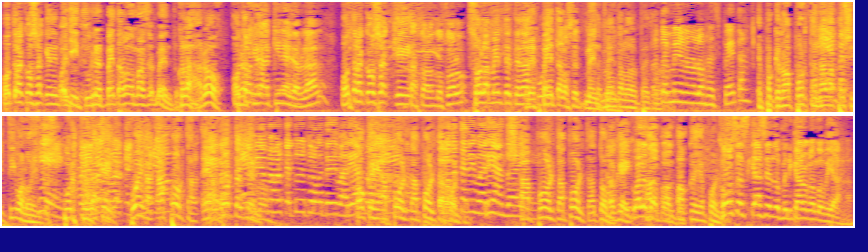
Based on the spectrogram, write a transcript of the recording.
Otra cosa que Oye, ¿y tú respetas los demás segmentos? Claro. ¿Pero Otra, aquí, aquí nadie hablar? otra cosa que ¿Estás hablando solo? solamente te das Respeta cuenta. los segmentos. Segmenta los segmentos. Usted mío no lo respeta. Es porque no aportas nada positivo a los ellos. Porque Pero la que mejor que juega, tú, yo. aporta, eh, aporta el tema. mejor que tú y tú lo que te divariando. Ok, ahí. aporta, aporta, lo que te divariando ahí. Aporta, aporta, toma. Ok, ¿cuál es tu Ah, aporte? Ok, aporta. Cosas que hace el dominicano cuando viaja.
